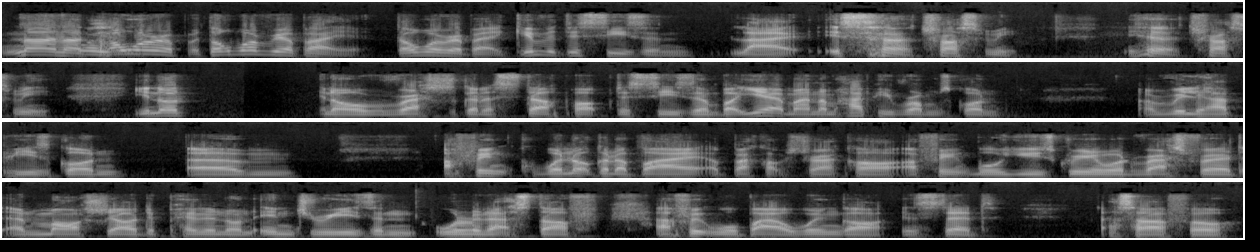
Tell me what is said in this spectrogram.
No, no, Spoiled. don't worry. About, don't worry about it. Don't worry about it. Give it this season. Like it's trust me. Yeah, trust me. You know, you know, Rash is gonna step up this season. But yeah, man, I'm happy Rom's gone. I'm really happy he's gone. Um, I think we're not gonna buy a backup striker. I think we'll use Greenwood, Rashford, and Martial, depending on injuries and all of that stuff. I think we'll buy a winger instead. That's how I feel.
